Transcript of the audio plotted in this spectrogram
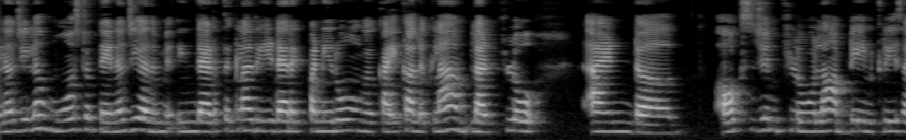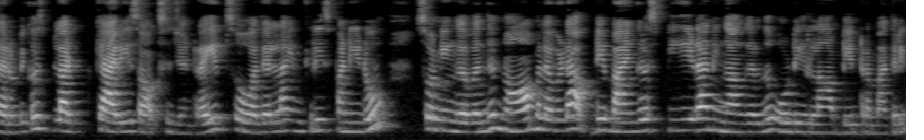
எனர்ஜியில் மோஸ்ட் ஆஃப் த எனர்ஜி அது இந்த இடத்துக்குலாம் ரீடைரக்ட் பண்ணிடும் உங்கள் கை காலுக்கெலாம் பிளட் ஃப்ளோ அண்ட் ஆக்சிஜன் ஃப்ளோலாம் அப்படியே இன்க்ரீஸ் ஆகிடும் because blood carries oxygen right so அதெல்லாம் இன்க்ரீஸ் பண்ணிடும். ஸோ நீங்கள் வந்து நார்மலை விட அப்படியே பயங்கர ஸ்பீடாக நீங்கள் அங்கேருந்து ஓடிடலாம் அப்படின்ற மாதிரி.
